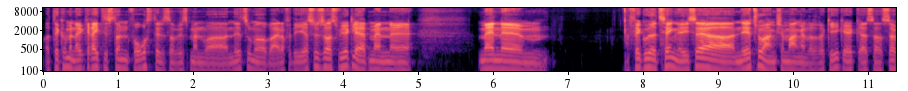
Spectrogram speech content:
og det kan man ikke rigtig stå forestille sig, hvis man var netto-medarbejder, fordi jeg synes også virkelig, at man, øh, man øh, fik ud af tingene, især nettoarrangementerne, der gik, ikke? Altså, så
